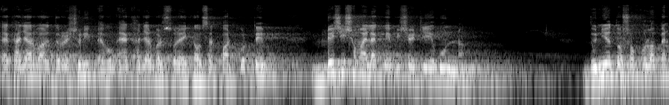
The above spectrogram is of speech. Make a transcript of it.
এক হাজার বার শরীফ এবং এক হাজার বার সুরাই কাউসার পাঠ করতে বেশি সময় লাগবে, বিষয়টি এমন না। দুনিয়া তো সফল হবেন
